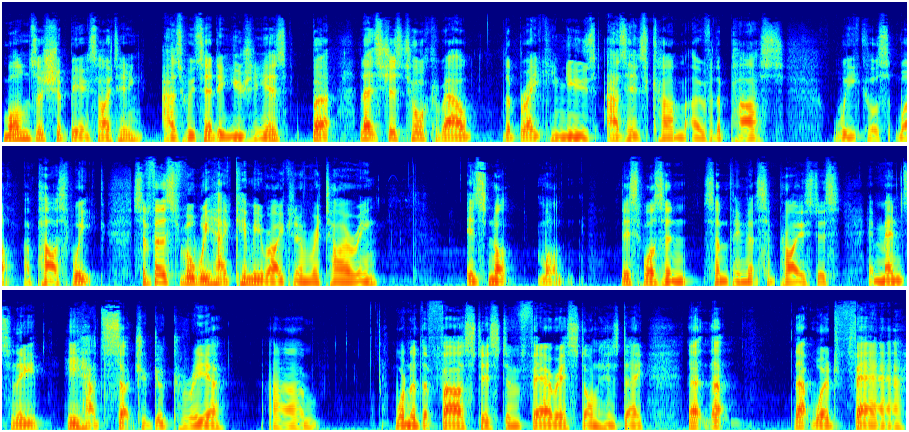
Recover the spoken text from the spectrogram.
Monza should be exciting, as we said, it usually is. But let's just talk about the breaking news as it's come over the past week or s well, a past week. So first of all, we had Kimi Raikkonen retiring. It's not well. This wasn't something that surprised us immensely. He had such a good career. Um, one of the fastest and fairest on his day. That that that word fair,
